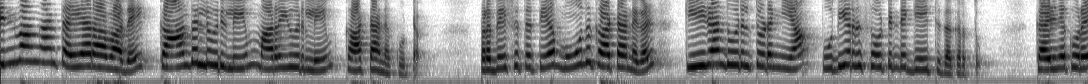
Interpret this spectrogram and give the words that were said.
പിൻവാങ്ങാൻ തയ്യാറാവാതെ കാന്തല്ലൂരിലെയും മറയൂരിലെയും കാട്ടാനക്കൂട്ടം. പ്രദേശത്തെത്തിയ മൂന്ന് കാട്ടാനകൾ കീഴാന്തൂരിൽ തുടങ്ങിയ പുതിയ റിസോർട്ടിന്റെ ഗേറ്റ് തകർത്തു. കഴിഞ്ഞ കുറേ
